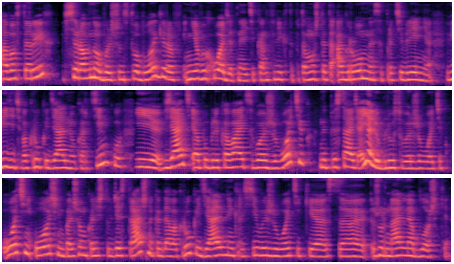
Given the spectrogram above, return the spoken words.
А во-вторых, все равно большинство блогеров не выходят на эти конфликты, потому что это огромное сопротивление видеть вокруг идеальную картинку и взять и опубликовать свой животик, написать «а я люблю свой животик». Очень-очень большому количеству людей страшно, когда вокруг идеальные красивые животики с журнальной обложки.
